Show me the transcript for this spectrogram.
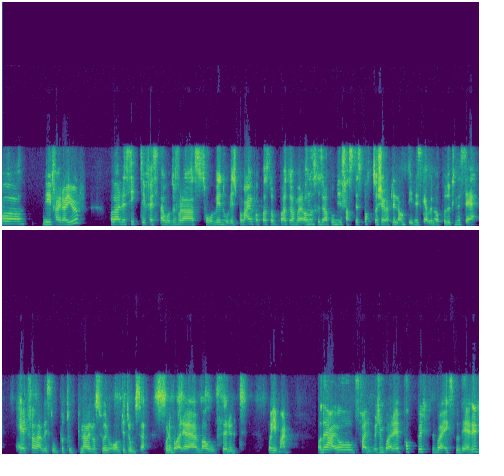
og vi feira jul. Og da har det sittet festa i hodet, for da så vi nordlys på vei. Og pappa stoppa og han bare, å, nå skal vi dra på min faste spot, og kjørte langt inn i skauen opp, og du kunne se helt fra der vi sto på toppen av Rossfjord over til Tromsø, hvor det bare valser rundt på himmelen. Og det er jo farger som bare popper, det bare eksploderer.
